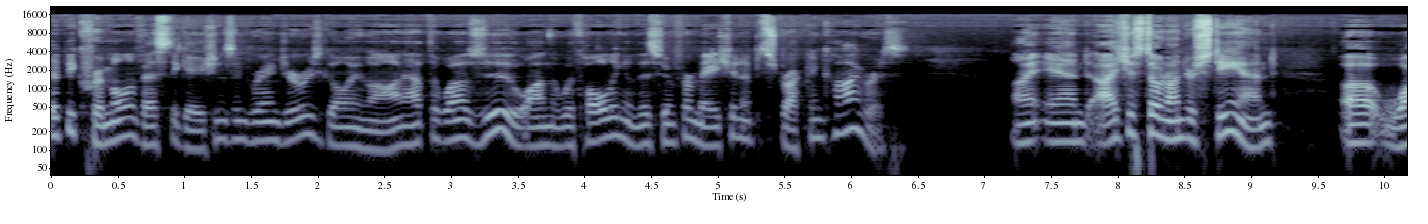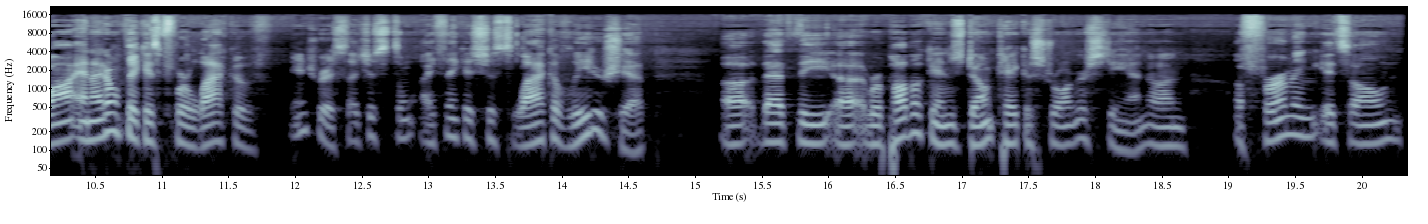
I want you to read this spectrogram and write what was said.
there'd be criminal investigations and grand juries going on out the wazoo on the withholding of this information obstructing Congress. Uh, and I just don't understand uh, why, and I don't think it's for lack of interest. I just don't, I think it's just lack of leadership uh, that the uh, Republicans don't take a stronger stand on affirming its own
